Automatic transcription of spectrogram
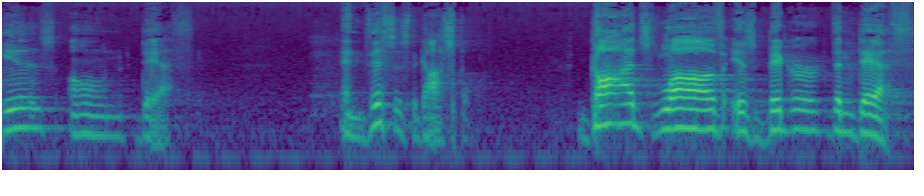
his own death. And this is the gospel. God's love is bigger than death.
